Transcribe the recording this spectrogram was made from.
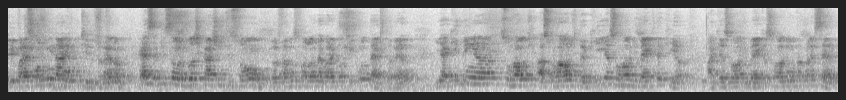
ele parece uma luminária embutido, tá vendo? Essas aqui são as duas caixas de som que nós estávamos falando agora fica no teto, tá vendo? E aqui tem a surround, a surround daqui e a surround back daqui, ó. Aqui a surround back e a surround não está aparecendo.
